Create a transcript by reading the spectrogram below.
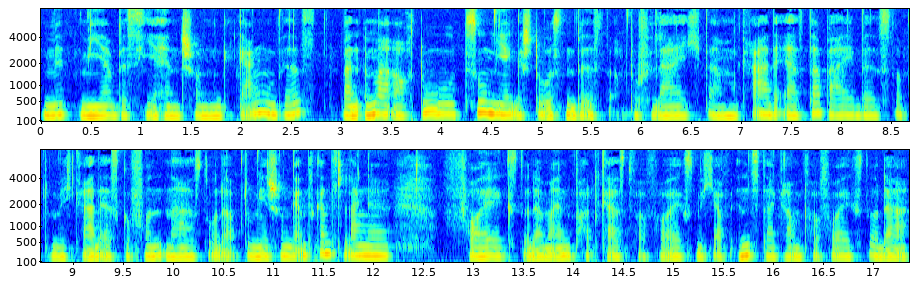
mit mir bis hierhin schon gegangen bist wann immer auch du zu mir gestoßen bist, ob du vielleicht ähm, gerade erst dabei bist, ob du mich gerade erst gefunden hast oder ob du mir schon ganz, ganz lange folgst oder meinen Podcast verfolgst, mich auf Instagram verfolgst oder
